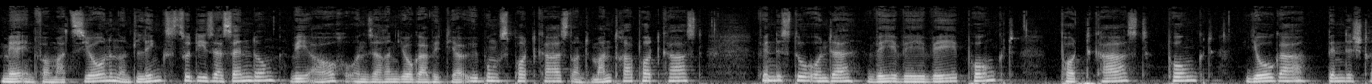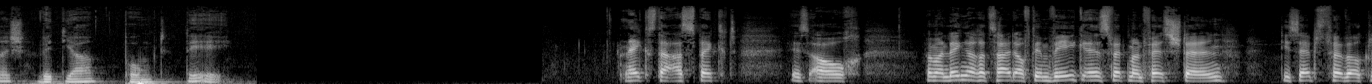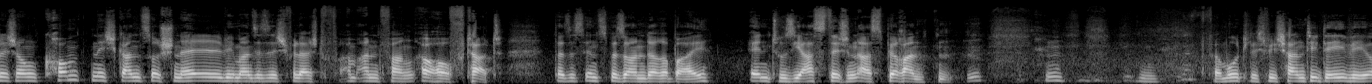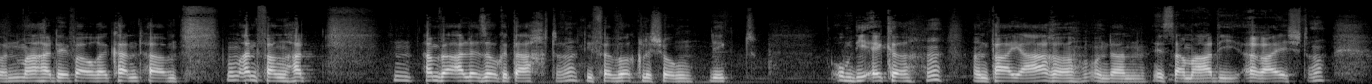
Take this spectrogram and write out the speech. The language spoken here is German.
Mehr Informationen und Links zu dieser Sendung, wie auch unseren Yoga Vidya Übungspodcast und Mantra Podcast findest du unter www.podcast.yoga-vidya.de. Nächster Aspekt ist auch, wenn man längere Zeit auf dem Weg ist, wird man feststellen, die Selbstverwirklichung kommt nicht ganz so schnell, wie man sie sich vielleicht am Anfang erhofft hat. Das ist insbesondere bei enthusiastischen Aspiranten. Hm? Hm? Vermutlich wie Shanti Devi und Mahadev auch erkannt haben. Am Anfang hat, hm, haben wir alle so gedacht, die Verwirklichung liegt um die Ecke, ein paar Jahre und dann ist Samadhi erreicht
